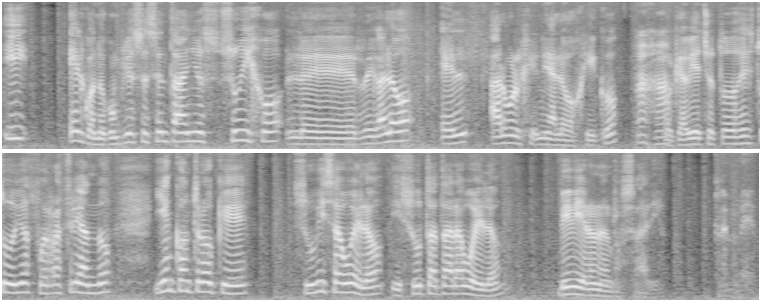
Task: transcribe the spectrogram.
y él cuando cumplió 60 años, su hijo le regaló el árbol genealógico, Ajá. porque había hecho todos estudios, fue rastreando y encontró que su bisabuelo y su tatarabuelo vivieron en Rosario. Tremendo.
